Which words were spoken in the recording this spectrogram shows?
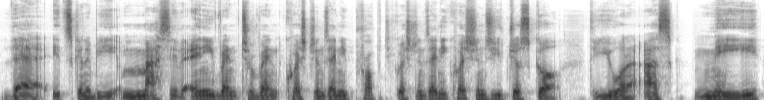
there. It's going to be massive. Any rent to rent questions, any property questions, any questions you've just got that you want to ask me,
